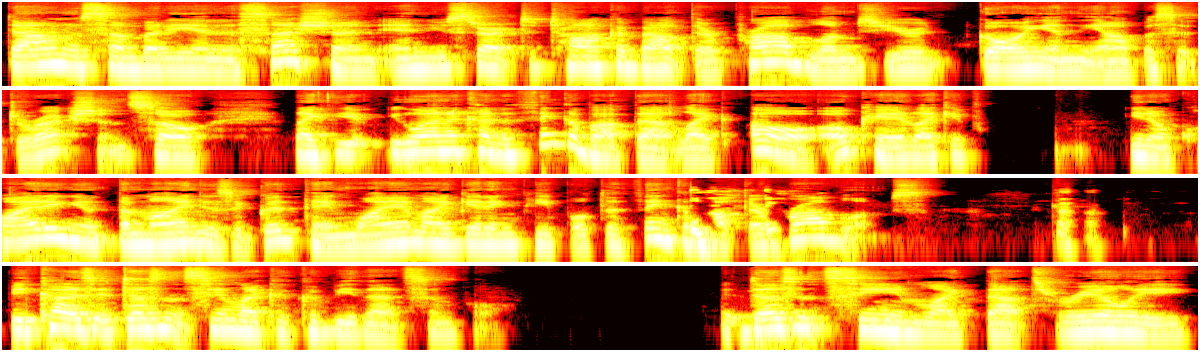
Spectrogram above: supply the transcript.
down with somebody in a session and you start to talk about their problems, you're going in the opposite direction. So, like, you, you want to kind of think about that, like, oh, okay, like if, you know, quieting the mind is a good thing, why am I getting people to think about their problems? because it doesn't seem like it could be that simple. It doesn't seem like that's really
